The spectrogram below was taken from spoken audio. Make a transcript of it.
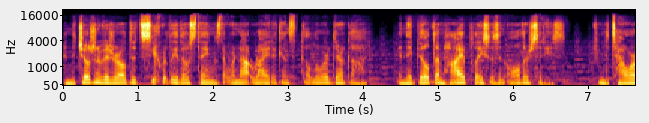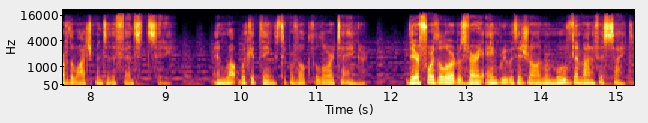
And the children of Israel did secretly those things that were not right against the Lord their God, and they built them high places in all their cities, from the tower of the watchman to the fenced city, and wrought wicked things to provoke the Lord to anger. Therefore the Lord was very angry with Israel and removed them out of his sight.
